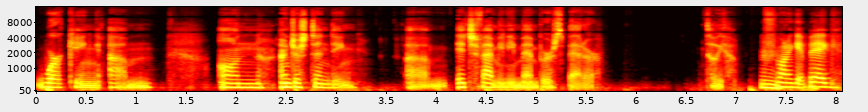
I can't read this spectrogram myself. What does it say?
working um, on understanding um, each family members better. So yeah. If you want to get big,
